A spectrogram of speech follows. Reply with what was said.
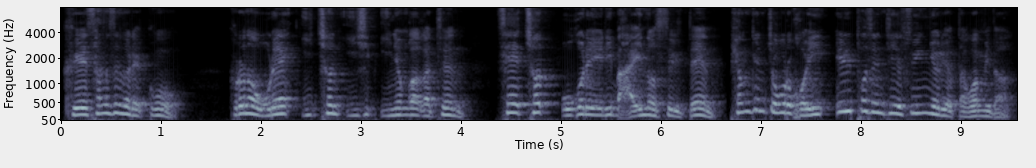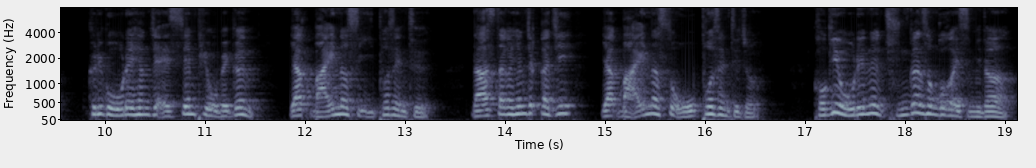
그에 상승을 했고 그러나 올해 2022년과 같은 새해 첫 5거래일이 마이너스일 땐 평균적으로 거의 1%의 수익률이었다고 합니다. 그리고 올해 현재 S&P 500은 약 마이너스 2%, 나스닥은 현재까지 약 마이너스 5%죠. 거기에 올해는 중간 선거가 있습니다.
